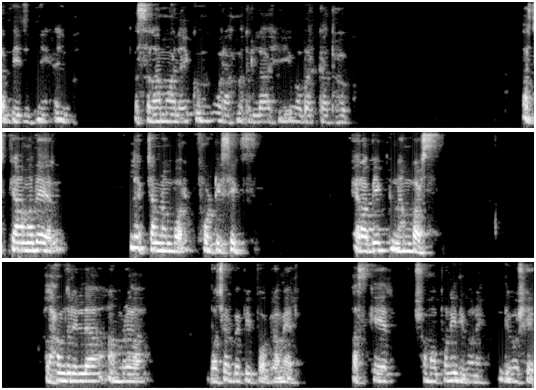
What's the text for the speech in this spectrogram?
رب زدني علما السلام عليكم ورحمة الله وبركاته আজকে আমাদের lecture number forty six Arabic numbers আলহামদুলিল্লাহ আমরা বছরব্যাপী প্রোগ্রামের আজকের সমাপনী দিবনে, দিবসে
